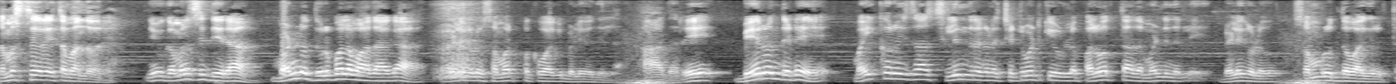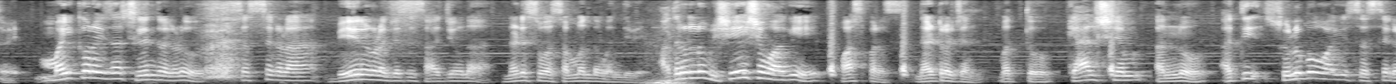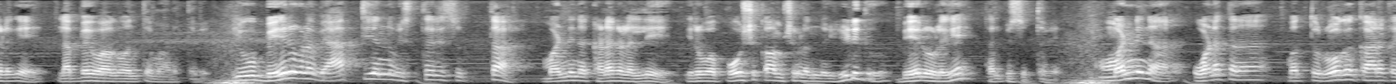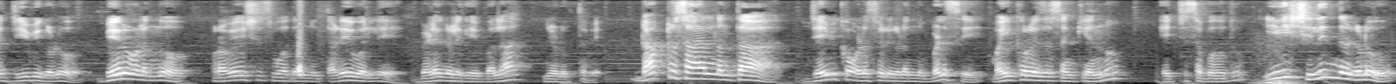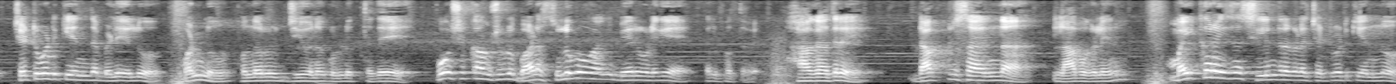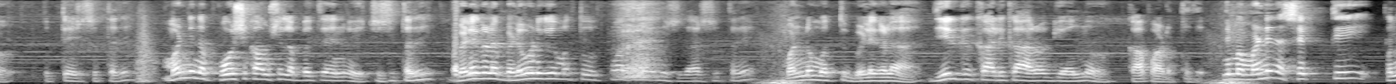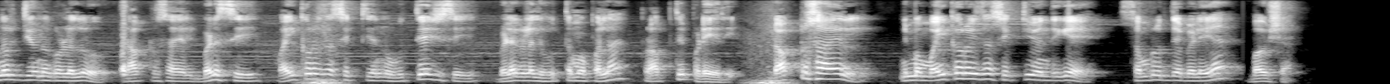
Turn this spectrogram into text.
ನಮಸ್ತೆ ರೈತ ಬಾಂಧವರೇ, ನೀವು ಗಮನಿಸಿದ್ದೀರಾ, ಮಣ್ಣು ದುರ್ಬಲವಾದಾಗ ಬೆಳೆಗಳು ಸಮರ್ಪಕವಾಗಿ ಬೆಳೆಯುವುದಿಲ್ಲ. ಆದರೆ ಬೇರೊಂದೆಡೆ ಮೈಕ್ರೋಜಾ ಶಿಲೀಂಧ್ರಗಳ ಚಟುವಟಿಕೆಯುಳ್ಳ ಫಲವತ್ತಾದ ಮಣ್ಣಿನಲ್ಲಿ ಬೆಳೆಗಳು ಸಮೃದ್ಧವಾಗಿರುತ್ತವೆ. ಮೈಕ್ರೋಜಾ ಶಿಲೀಂಧ್ರಗಳು ಸಸ್ಯಗಳ ಬೇರುಗಳ ಜೊತೆ ಸಹಜೀವನ ನಡೆಸುವ ಸಂಬಂಧ ಹೊಂದಿವೆ. ಅದರಲ್ಲೂ ವಿಶೇಷವಾಗಿ ಫಾಸ್ಫರಸ್, ನೈಟ್ರೋಜನ್ ಮತ್ತು ಕ್ಯಾಲ್ಸಿಯಂ ಅನ್ನು ಅತಿ ಸುಲಭವಾಗಿ ಸಸ್ಯಗಳಿಗೆ ಲಭ್ಯವಾಗುವಂತೆ ಮಾಡುತ್ತವೆ. ಇವು ಬೇರುಗಳ ವ್ಯಾಪ್ತಿಯನ್ನು ವಿಸ್ತರಿಸುತ್ತಾ ಮಣ್ಣಿನ ಕಣಗಳಲ್ಲಿ ಇರುವ ಪೋಷಕಾಂಶಗಳನ್ನು ಹಿಡಿದು ಬೇರುಗಳಿಗೆ ತಲುಪಿಸುತ್ತವೆ. ಮಣ್ಣಿನ ಒಣತನ ಮತ್ತು ರೋಗಕಾರಕ ಜೀವಿಗಳು ಬೇರುಗಳನ್ನು ಪ್ರವೇಶಿಸುವುದನ್ನು ತಡೆಯುವಲ್ಲಿ ಬೆಳೆಗಳಿಗೆ ಬಲ ನೀಡುತ್ತವೆ. ಡಾಕ್ಟರ್ ಸಾಯಲ್ನಂಥ ಜೈವಿಕ ಒಳಸುರಿಗಳನ್ನು ಬಳಸಿ ಮೈಕ್ರೋಯಿಸ ಸಂಖ್ಯೆಯನ್ನು ಹೆಚ್ಚಿಸಬಹುದು. ಈ ಶಿಲೀಂಧ್ರಗಳು ಚಟುವಟಿಕೆಯಿಂದ ಬೆಳೆಯಲು ಮಣ್ಣು ಪುನರುಜ್ಜೀವನಗೊಳ್ಳುತ್ತದೆ. ಪೋಷಕಾಂಶಗಳು ಬಹಳ ಸುಲಭವಾಗಿ ಬೇರುಗಳಿಗೆ ತಲುಪುತ್ತವೆ. ಹಾಗಾದರೆ ಡಾಕ್ಟರ್ ಸಾಯಲ್ನ ಲಾಭಗಳೇನು? ಮೈಕ್ರೋಯಿಸ ಶಿಲೀಂಧ್ರಗಳ ಚಟುವಟಿಕೆಯನ್ನು ಉತ್ತೇಜಿಸುತ್ತದೆ. ಮಣ್ಣಿನ ಪೋಷಕಾಂಶ ಲಭ್ಯತೆಯನ್ನು ಹೆಚ್ಚಿಸುತ್ತದೆ. ಬೆಳೆಗಳ ಬೆಳವಣಿಗೆ ಮತ್ತು ಉತ್ಪಾದನೆಯನ್ನು ಸುಧಾರಿಸುತ್ತದೆ. ಮಣ್ಣು ಮತ್ತು ಬೆಳೆಗಳ ದೀರ್ಘಕಾಲಿಕ ಆರೋಗ್ಯವನ್ನು ಕಾಪಾಡುತ್ತದೆ. ನಿಮ್ಮ ಮಣ್ಣಿನ ಶಕ್ತಿ ಪುನರುಜ್ಜೀವನಗೊಳ್ಳಲು ಡಾಕ್ಟರ್ ಸಾಯಿಲ್ ಬಳಸಿ ಮೈಕ್ರೋಜ ಶಕ್ತಿಯನ್ನು ಉತ್ತೇಜಿಸಿ ಬೆಳೆಗಳಲ್ಲಿ ಉತ್ತಮ ಫಲ ಪ್ರಾಪ್ತಿ ಪಡೆಯಿರಿ. ಡಾಕ್ಟರ್ ಸಾಯಲ್ ನಿಮ್ಮ ಮೈಕ್ರೋಜ ಶಕ್ತಿಯೊಂದಿಗೆ ಸಮೃದ್ಧ ಬೆಳೆಯ ಭವಿಷ್ಯ.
